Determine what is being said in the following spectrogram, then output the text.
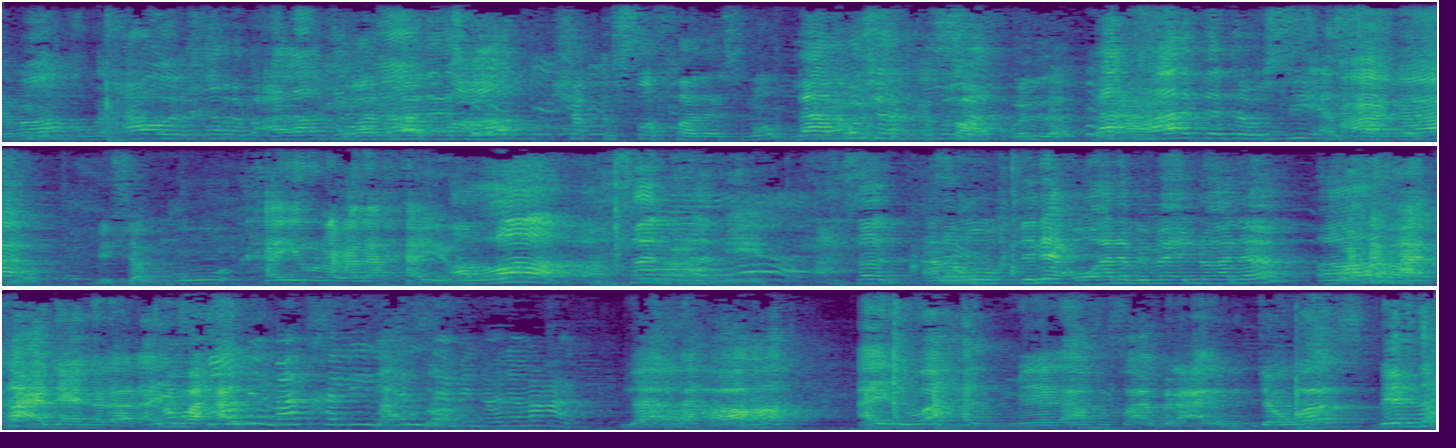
تمام؟ وبيحاول يخرب علاقتنا اخوان هذا. اسمه شق الصف هذا اسمه؟ لا مو شق مو شق. ولا؟ لا هذا توسيع الصف هذا اسمه. بيسموه خير على خير. الله أحسنت. حبيبي أحسنت. أنا مو مقتنع وأنا بما إنه انا وإحنا آه. هاي قاعدة عندنا الآن. أي واحد ما تخليني. أندم إنه أنا معك. لا لا آه. أي واحد من الافصح بالعائله بيتجوز بيفتح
